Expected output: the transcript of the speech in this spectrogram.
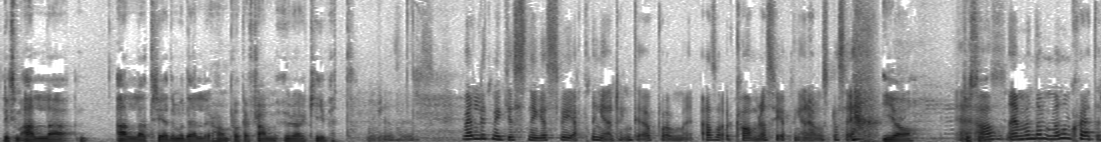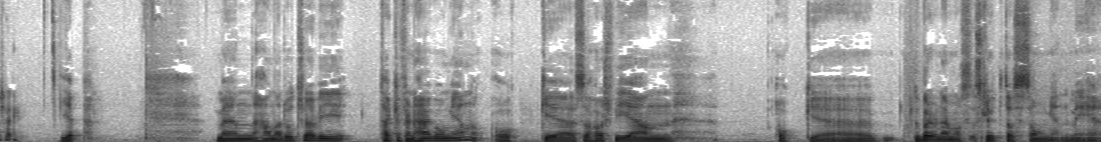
liksom alla, alla 3D-modeller har de plockat fram ur arkivet. Precis. Väldigt mycket snygga svepningar tänkte jag på. Alltså kamerasvepningar eller vad man ska säga. Ja, precis. Ja, nej, men de, men de sköter sig. Japp. Men Hanna, då tror jag vi tackar för den här gången och eh, så hörs vi igen. Och eh, då börjar vi närma oss slutet av säsongen med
